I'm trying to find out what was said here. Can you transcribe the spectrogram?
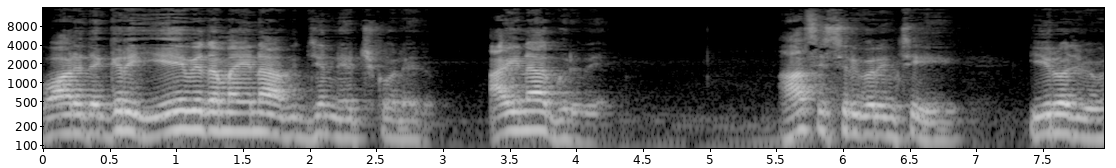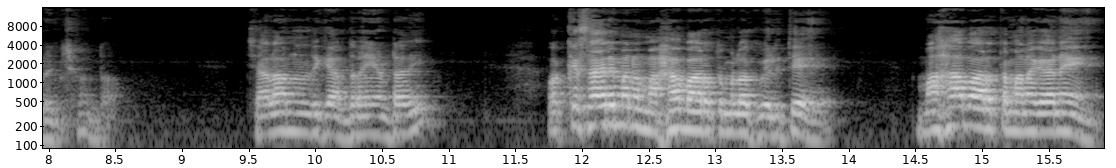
వారి దగ్గర ఏ విధమైన విద్యను నేర్చుకోలేదు. అయినా గురువే. ఆ శిష్యుడి గురించి ఈరోజు వివరించుకుందాం. చాలామందికి అర్థమై ఉంటుంది. ఒక్కసారి మనం మహాభారతంలోకి వెళితే మహాభారతం అనగానే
